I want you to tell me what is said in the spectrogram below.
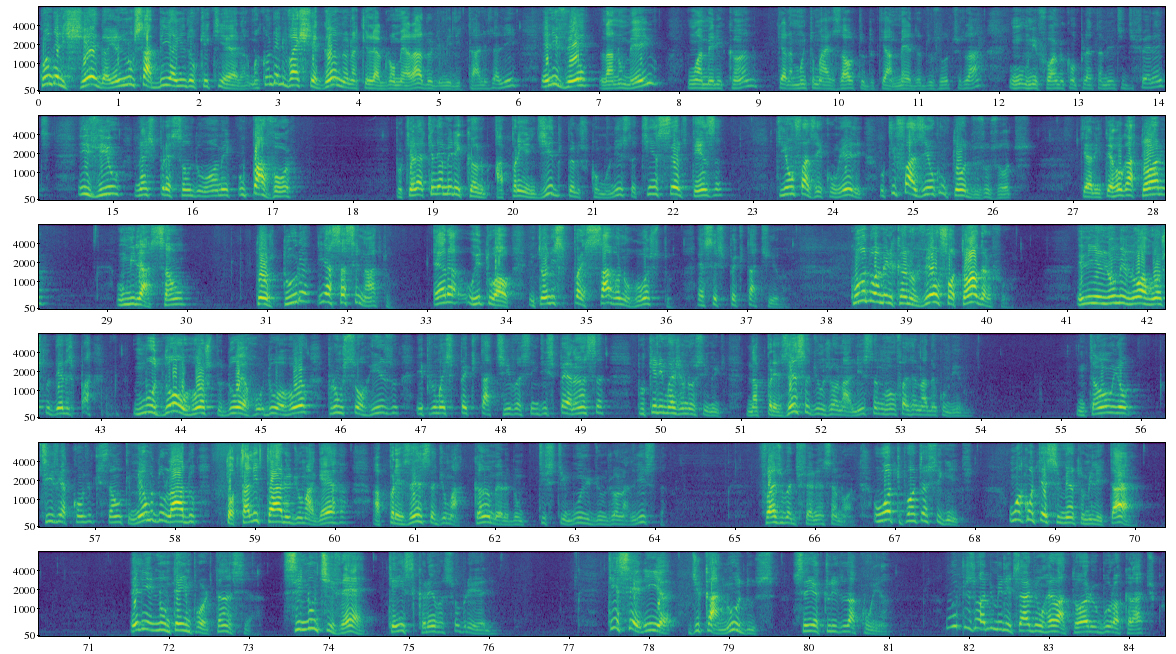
Quando ele chega, ele não sabia ainda o que, que era, mas quando ele vai chegando naquele aglomerado de militares ali, ele vê lá no meio um americano, que era muito mais alto do que a média dos outros lá, um uniforme completamente diferente, e viu na expressão do homem o pavor. Porque aquele americano apreendido pelos comunistas tinha certeza que iam fazer com ele o que faziam com todos os outros, que era interrogatório, humilhação, tortura e assassinato. Era o ritual. Então ele expressava no rosto essa expectativa. Quando o americano vê o fotógrafo, ele iluminou o rosto deles, mudou o rosto do, do horror para um sorriso e para uma expectativa assim, de esperança porque ele imaginou o seguinte: na presença de um jornalista não vão fazer nada comigo. Então eu tive a convicção que, mesmo do lado totalitário de uma guerra, a presença de uma câmera, de um testemunho de um jornalista, faz uma diferença enorme. O outro ponto é o seguinte: um acontecimento militar, ele não tem importância se não tiver quem escreva sobre ele. Que seria de Canudos sem Euclides da Cunha. Um episódio militar de um relatório burocrático.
